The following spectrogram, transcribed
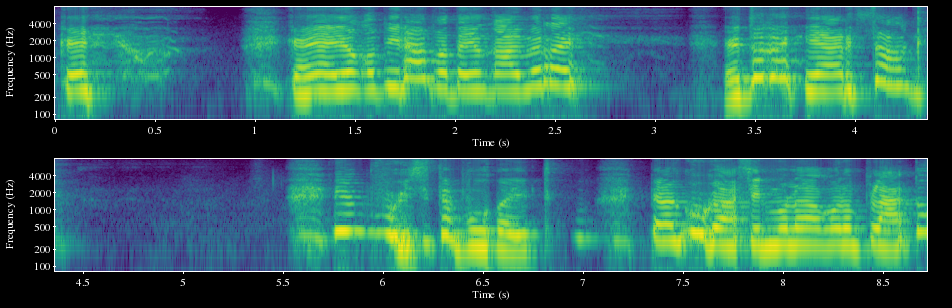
kaya, kaya ayoko pinapatay yung camera eh. Ito nangyayari sa akin. Yung buwisit na buhay ito. Pinaghugasin mo na ako ng plato.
